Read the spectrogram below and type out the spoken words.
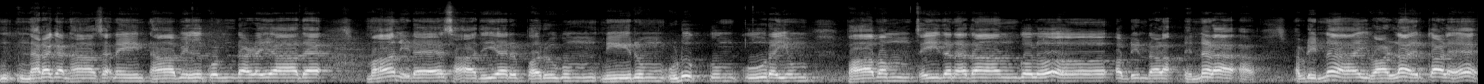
நரகநாசனை நாவில் கொண்டழையாத மானிட சாதியர் பருகும் நீரும் உடுக்கும் கூரையும் பாவம் செய்தனதாங்கொலோ அப்படின்றாளாம். என்னடா? அப்படின்னா இவாள்லாம் இருக்காளே.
